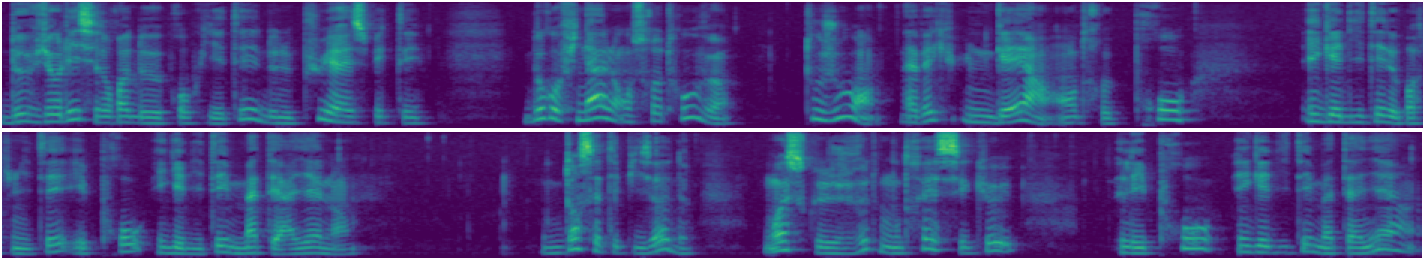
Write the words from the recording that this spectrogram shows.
de violer ces droits de propriété, de ne plus les respecter. Donc au final, on se retrouve toujours avec une guerre entre pro-égalité d'opportunité et pro-égalité matérielle. Dans cet épisode, moi ce que je veux te montrer, c'est que les pro-égalité matérielle,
